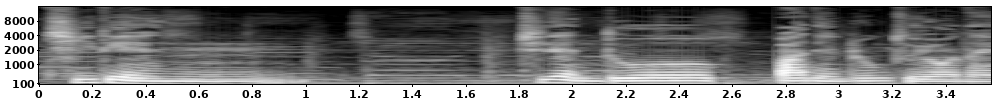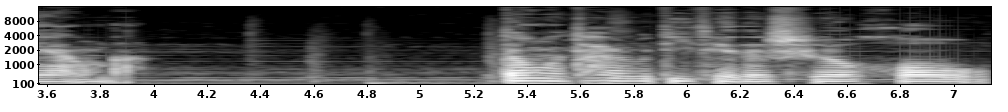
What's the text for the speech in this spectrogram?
七点七点多八点钟左右那样吧。当我踏入地铁的时候，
